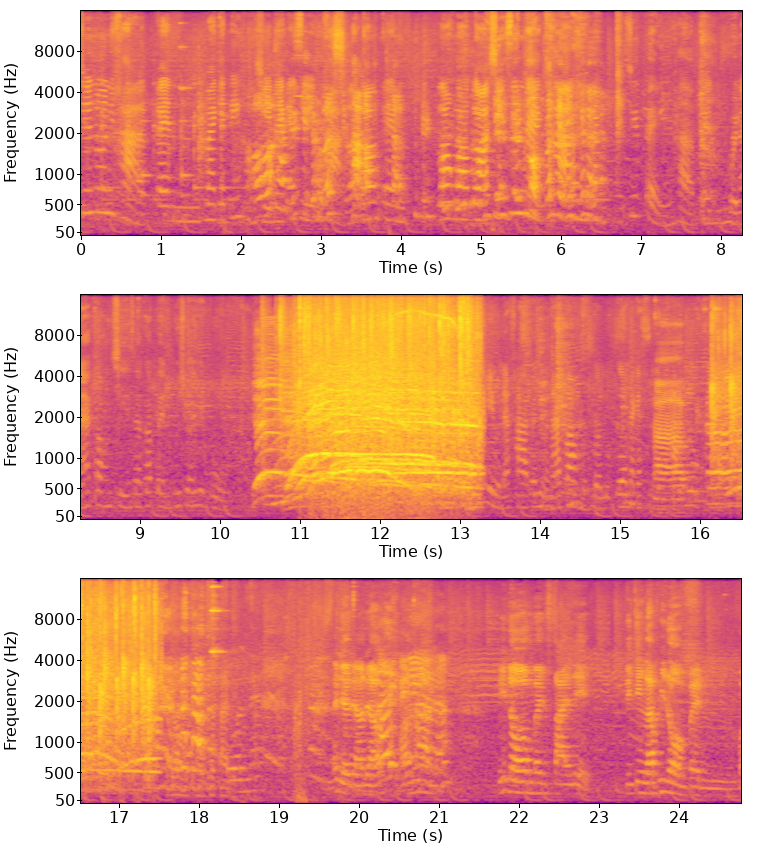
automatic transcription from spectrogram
ชื่อนุ่นค่ะ เป็นมาร์เก็ตติ้งของชีสแน็คซีค่ะแล้วก็เป็นรองบอกอชีสแน็คค่ะ ชื่อเป๋งค่ะ เป็นหัวหน้ากองชีสแล้วก็เป็นผู้ช่วยพี่บูผิวนะคะ เป็นหัวหน้ากองของตัวลูกเกอร์แมกซีนครัค่ะบลูกเกอร์ โดมทำสไตล์ เอ้ยเดี๋ยวเดี๋ยวเดี๋ยวเอาหน้าพี่โดมเป็นสไตลิสต์จริงๆแล้วพี่โดมเป็นบ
